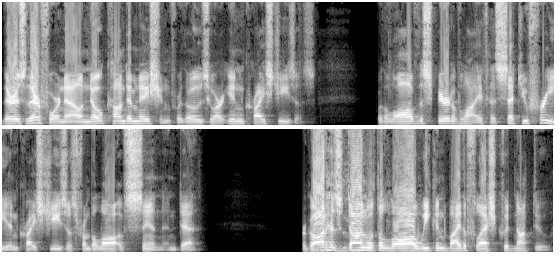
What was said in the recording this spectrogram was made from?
There is therefore now no condemnation for those who are in Christ Jesus. For the law of the Spirit of life has set you free in Christ Jesus from the law of sin and death. For God has done what the law, weakened by the flesh, could not do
